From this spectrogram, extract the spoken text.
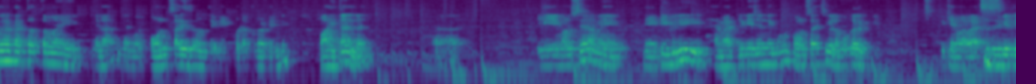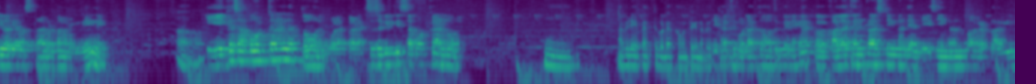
වෙන පැත්තත් තමයි වෙලා පොන් සයිසවලට එක පොඩක් කරට එන්නේ වාහිතන්න ඒ මනුසයා මේ නේටිවිලි හැම පපලිකේෂන් එකම පොන් සයිසක ලොක කරග එකනවා ඇසිබිල්ටි වගේ අවස්ථාවට තමයි වෙන්නේ. ඒක සපෝට් කරන්න තෝන ගොඩක් ඇක්සිබිලිටි සපෝට් කරන්න ඕන අපිට පැත්ත ගොඩක් කමතගෙන ඒත් ගොඩක් කමතගෙන එක කල කන්ට්‍රස්ටිං නතිය ලේසි කරනවාට ප්ලගින්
